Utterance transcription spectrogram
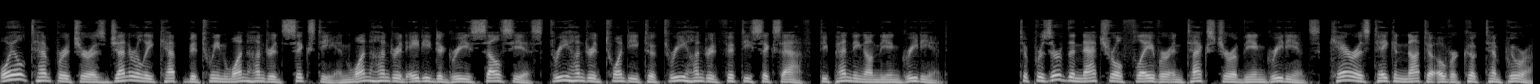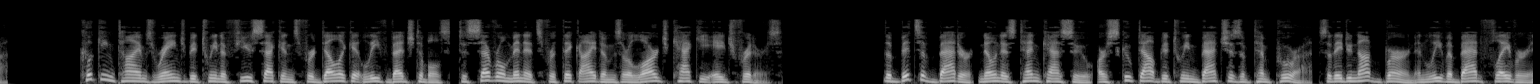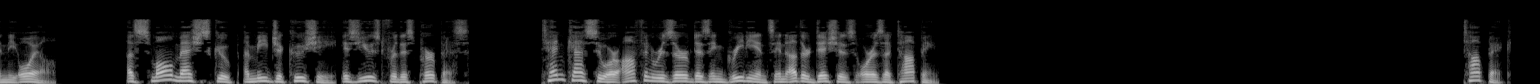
Oil temperature is generally kept between 160 and 180 degrees Celsius 320 to 356 F, depending on the ingredient. To preserve the natural flavor and texture of the ingredients, care is taken not to overcook tempura. Cooking times range between a few seconds for delicate leaf vegetables, to several minutes for thick items or large kaki age fritters. The bits of batter known as tenkasu are scooped out between batches of tempura, so they do not burn and leave a bad flavor in the oil. A small mesh scoop is used for this purpose. Tenkasu are often reserved as ingredients in other dishes or as a topping.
